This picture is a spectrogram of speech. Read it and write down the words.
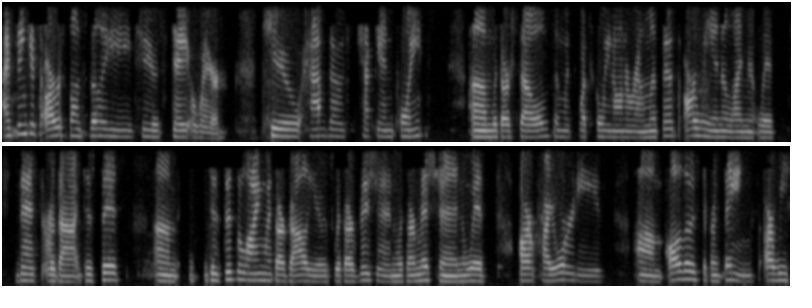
I think it's our responsibility to stay aware, to have those check-in points um, with ourselves and with what's going on around with us. Are we in alignment with this or that? Does this um, does this align with our values, with our vision, with our mission, with our priorities? Um, all those different things. Are we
